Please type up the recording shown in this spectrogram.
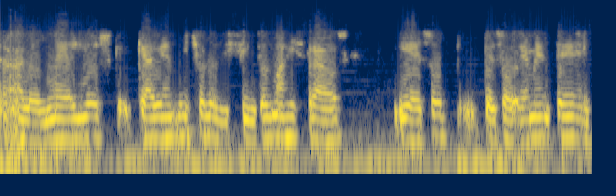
a, los medios que, habían dicho los distintos magistrados y eso, pues obviamente,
